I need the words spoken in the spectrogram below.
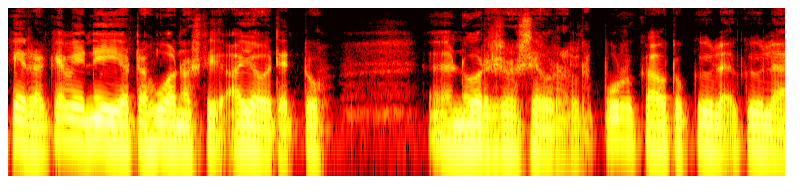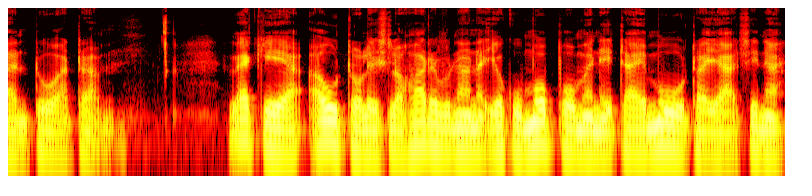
kerran kävi niin, että huonosti ajoitettu nuorisoseuralta purkautui kylään tuota, väkeä. Auto oli silloin harvinainen, joku mopo meni tai muuta ja siinä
